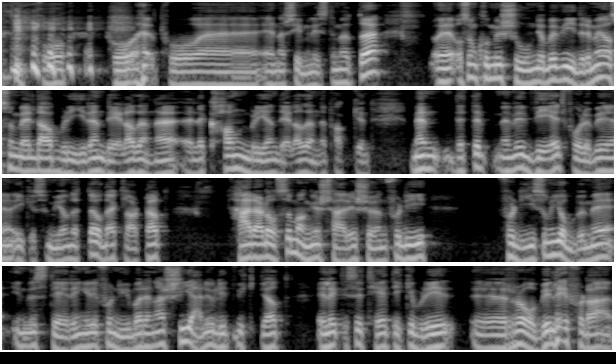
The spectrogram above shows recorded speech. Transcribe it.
på, på, på energiministermøtet. Og som kommisjonen jobber videre med, og som vel da blir en del av denne, eller kan bli en del av denne pakken. Men, dette, men vi vet foreløpig ikke så mye om dette. Og det er klart at her er det også mange skjær i sjøen. fordi for de som jobber med investeringer i fornybar energi, er det jo litt viktig at elektrisitet ikke blir eh, råbillig, for da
